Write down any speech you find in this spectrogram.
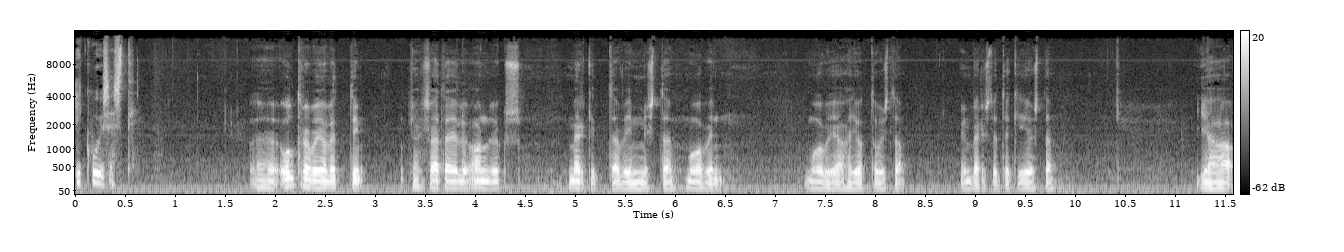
ikuisesti? Ultraviolettisäteily on yksi merkittävimmistä muovin, muovia hajottavista ympäristötekijöistä. Ja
